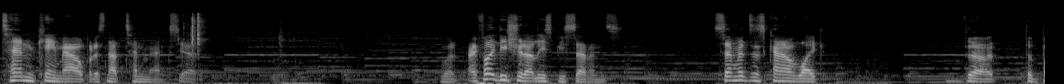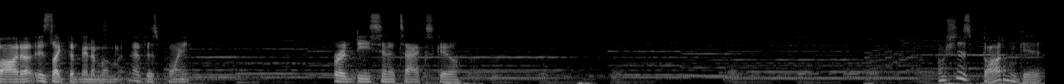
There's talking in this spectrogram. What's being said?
10 came out, but it's not 10 max yet. But I feel like these should at least be 7s. 7s is kind of like the the bottom is like the minimum at this point for a decent attack skill. How much does bottom get?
